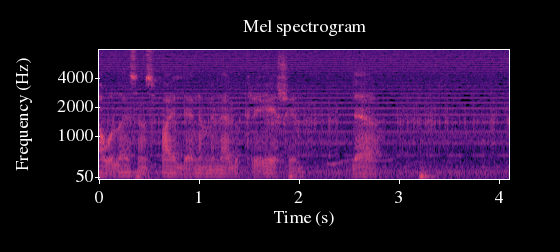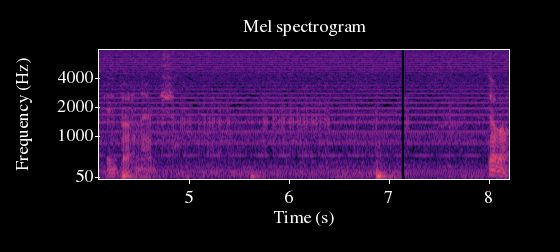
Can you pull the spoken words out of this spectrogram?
أو ال license file اللي عملنا له creation للبرنامج. تمام.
